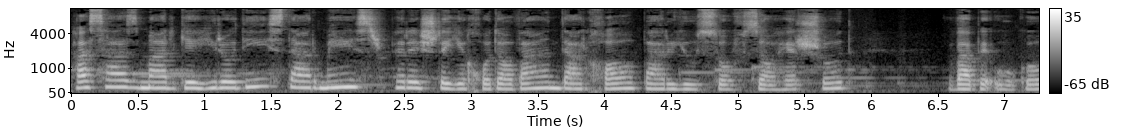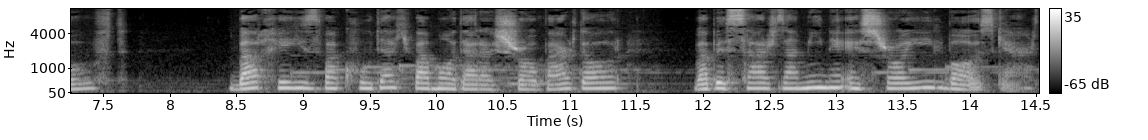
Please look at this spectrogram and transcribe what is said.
پس از مرگ هیرودیس در مصر فرشته خداوند در خواب بر یوسف ظاهر شد و به او گفت برخیز و کودک و مادرش را بردار و به سرزمین اسرائیل بازگرد.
